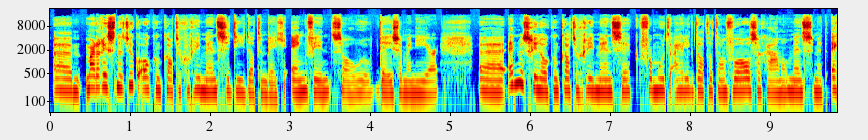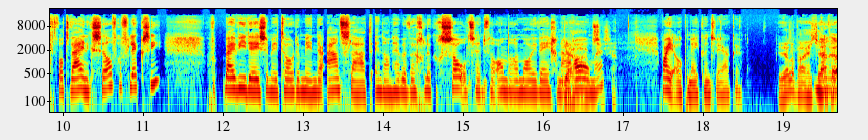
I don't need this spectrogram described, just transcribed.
Um, maar er is natuurlijk ook een categorie mensen die dat een beetje eng vindt, zo op deze manier. Uh, en misschien ook een categorie mensen, ik vermoed eigenlijk dat het dan vooral zou gaan om mensen met echt wat weinig zelfreflectie, bij wie deze methode minder aanslaat. En dan hebben we gelukkig zo ontzettend veel andere mooie wegen naar Rome, precies, ja. waar je ook mee kunt werken. Jelle, waar had je nou, uh,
